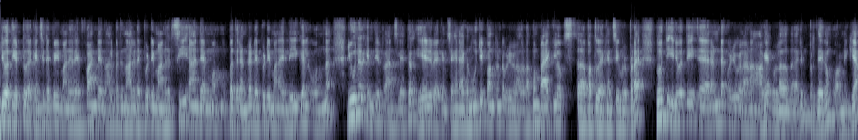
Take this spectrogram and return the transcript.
ഇരുപത്തിയെട്ട് vacancy deputy manager F and നാൽപ്പത്തി നാല് deputy manager C and M M മുപ്പത്തിരണ്ട് ഡെപ്യൂട്ടി മാനേജർ ലീഗൽ ഒന്ന് ജൂനിയർ ഹിന്ദി ട്രാൻസ്ലേറ്റർ ഏഴ് വേക്കൻസി അങ്ങനെയൊക്കെ നൂറ്റി പന്ത്രണ്ട് ഒഴിവുകൾ. അതോടൊപ്പം ബാക്ക്ലോഗ്സ് പത്ത് വേക്കൻസി ഉൾപ്പെടെ നൂറ്റി ഇരുപത്തി രണ്ട് ഒഴിവുകളാണ് ആകെ ഉള്ളതെന്ന കാര്യം പ്രത്യേകം ഓർമ്മിക്കുക.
